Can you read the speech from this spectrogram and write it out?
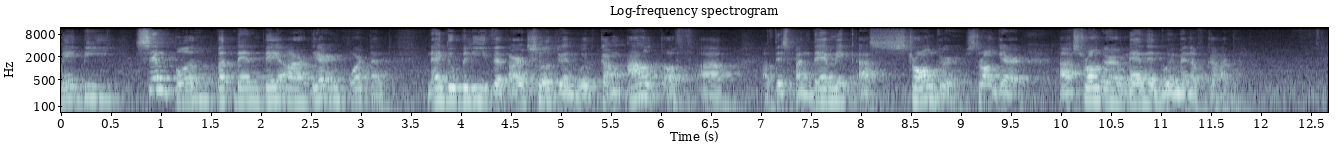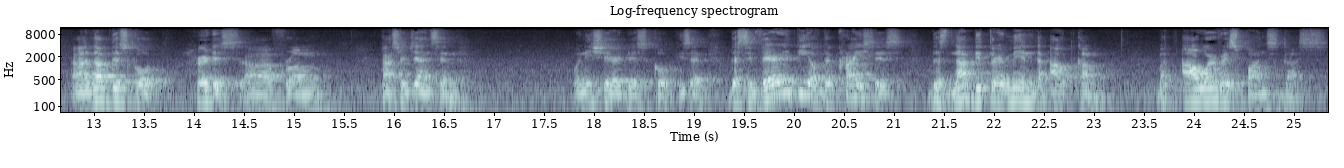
Maybe simple, but then they are they're important. And I do believe that our children would come out of uh, of this pandemic as stronger, stronger, uh, stronger men and women of God. I love this quote. Heard this uh, from Pastor Jensen when he shared this quote. He said, "The severity of the crisis does not determine the outcome, but our response does."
